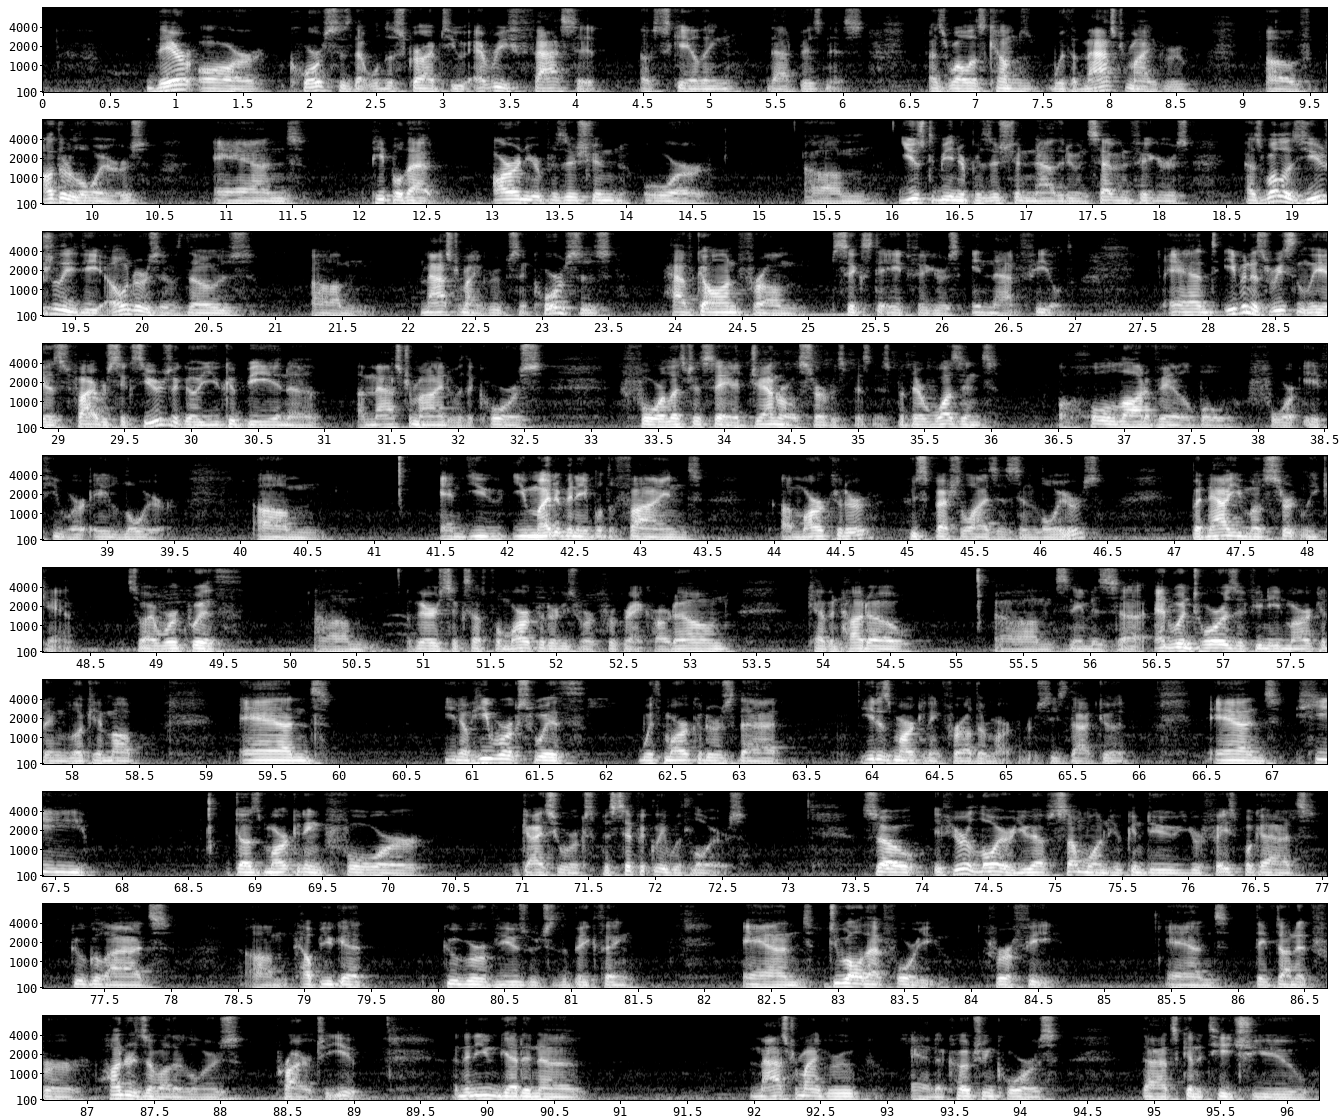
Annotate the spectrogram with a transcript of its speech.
There are courses that will describe to you every facet of scaling that business, as well as comes with a mastermind group of other lawyers and people that are in your position or um, used to be in your position, now they're doing seven figures, as well as usually the owners of those um, mastermind groups and courses have gone from six to eight figures in that field. And even as recently as five or six years ago, you could be in a, a mastermind with a course for, let's just say, a general service business, but there wasn't a whole lot available for if you were a lawyer. Um, and you, you might have been able to find a marketer who specializes in lawyers, but now you most certainly can. So I work with um, a very successful marketer who's worked for Grant Cardone, Kevin Hutto, um, his name is uh, Edwin Torres. If you need marketing, look him up. And you know he works with with marketers that he does marketing for other marketers. He's that good, and he does marketing for guys who work specifically with lawyers. So if you're a lawyer, you have someone who can do your Facebook ads, Google ads, um, help you get Google reviews, which is the big thing, and do all that for you for a fee and they've done it for hundreds of other lawyers prior to you. And then you can get in a mastermind group and a coaching course that's going to teach you,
